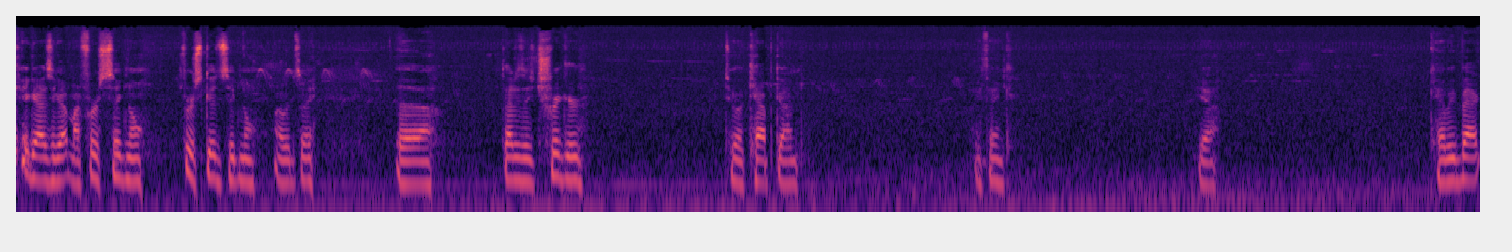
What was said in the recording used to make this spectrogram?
Okay, guys, I got my first signal. First good signal, I would say. Uh, that is a trigger to a cap gun. I think. Yeah. Okay, I'll be back.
